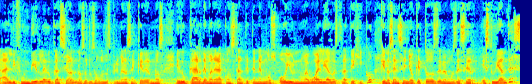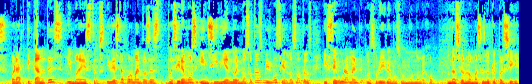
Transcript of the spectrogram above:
al difundir la educación, nosotros somos los primeros en querernos educar de manera constante. Tenemos hoy un nuevo aliado estratégico que nos enseñó que todos debemos de ser estudiantes, practicantes y maestros. Y de esta forma entonces pues iremos incidiendo en nosotros mismos y en nosotros y seguramente construiremos un mundo mejor. Fundación Lomas es lo que persigue.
